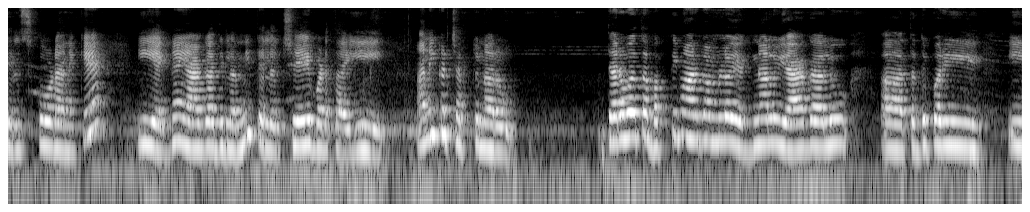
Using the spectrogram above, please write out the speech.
తెలుసుకోవడానికే ఈ యజ్ఞ యాగాదులన్నీ తెలు చేయబడతాయి అని ఇక్కడ చెప్తున్నారు. తర్వాత భక్తి మార్గంలో యజ్ఞాలు యాగాలు తదుపరి ఈ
